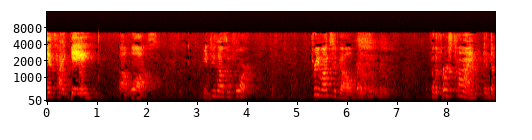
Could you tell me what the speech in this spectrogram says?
anti-gay uh, laws. In 2004, three months ago, for the first time in the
